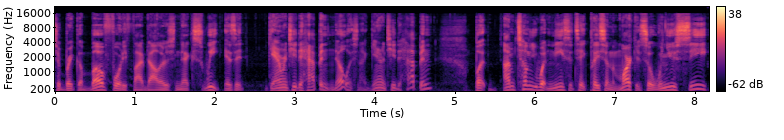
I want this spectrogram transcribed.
to break above $45 next week. Is it guaranteed to happen? No, it's not guaranteed to happen. But I'm telling you what needs to take place in the market. So when you see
